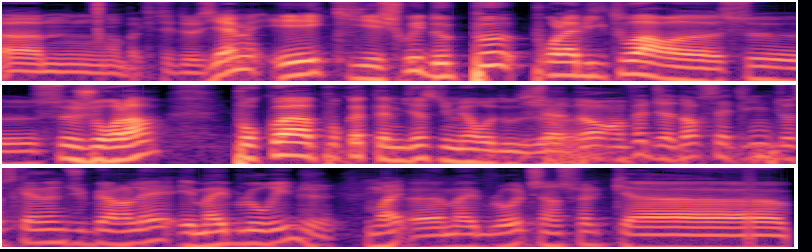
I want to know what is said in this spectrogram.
bah, qui était deuxième, et qui échouait de peu pour la victoire euh, ce, ce jour-là. Pourquoi, pourquoi t'aimes bien ce numéro 12 euh J'adore, en fait, j'adore cette ligne Toscana du Berlay et My Blue Ridge. Ouais. Euh, My Blue Ridge, c'est un cheval qui a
